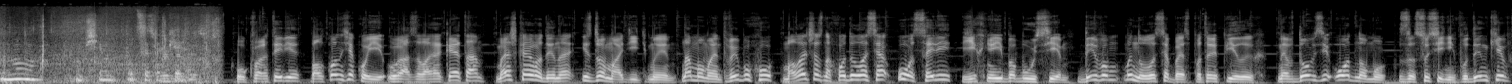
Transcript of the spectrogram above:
Ну, в общем, оце таке. У квартирі, балкон якої уразила ракета, мешкає родина із двома дітьми. На момент вибуху малеча знаходилася у оселі їхньої бабусі. Дивом минулося без потерпілих. Невдовзі у одному з сусідніх будинків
